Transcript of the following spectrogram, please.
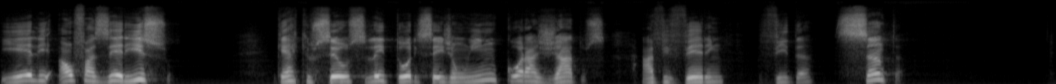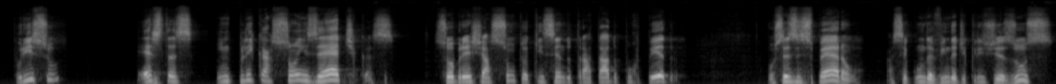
E ele, ao fazer isso, quer que os seus leitores sejam encorajados a viverem vida santa. Por isso, estas implicações éticas sobre este assunto aqui sendo tratado por Pedro vocês esperam a segunda vinda de Cristo Jesus?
